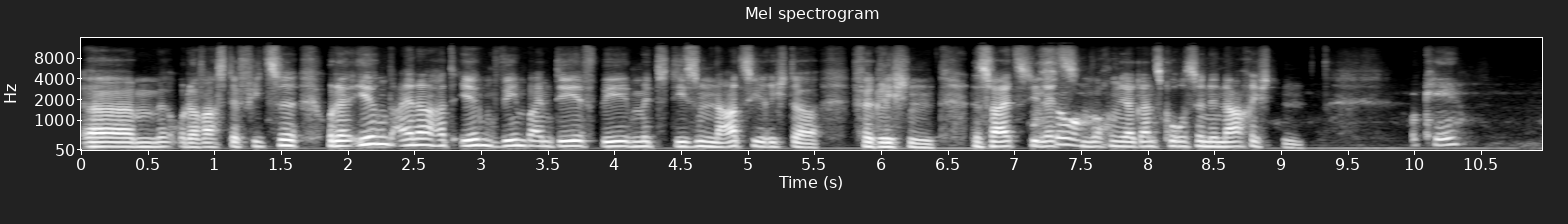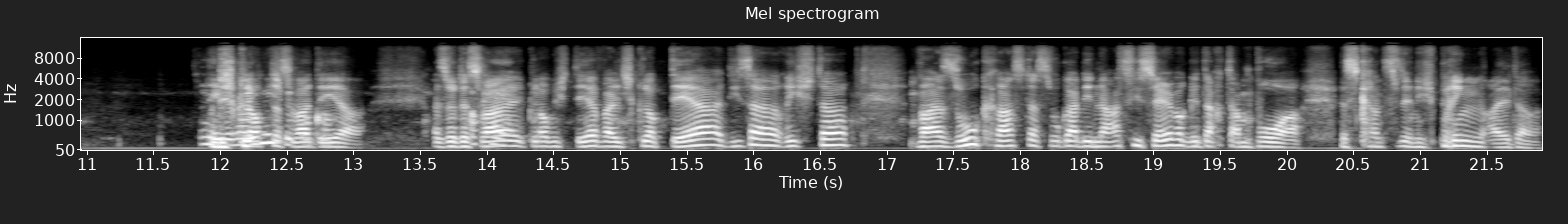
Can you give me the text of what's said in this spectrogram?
ähm, oder war es der Vize, oder irgendeiner hat irgendwem beim DFB mit diesem Nazi-Richter verglichen. Das war jetzt die so. letzten Wochen ja ganz groß in den Nachrichten. Okay. Und Nee, ich das hab glaube, das war der. Also das Okay. war, glaube ich, der, weil ich glaube, der, dieser Richter war so krass, dass sogar die Nazis selber gedacht haben, boah, das kannst du dir nicht bringen, Alter.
